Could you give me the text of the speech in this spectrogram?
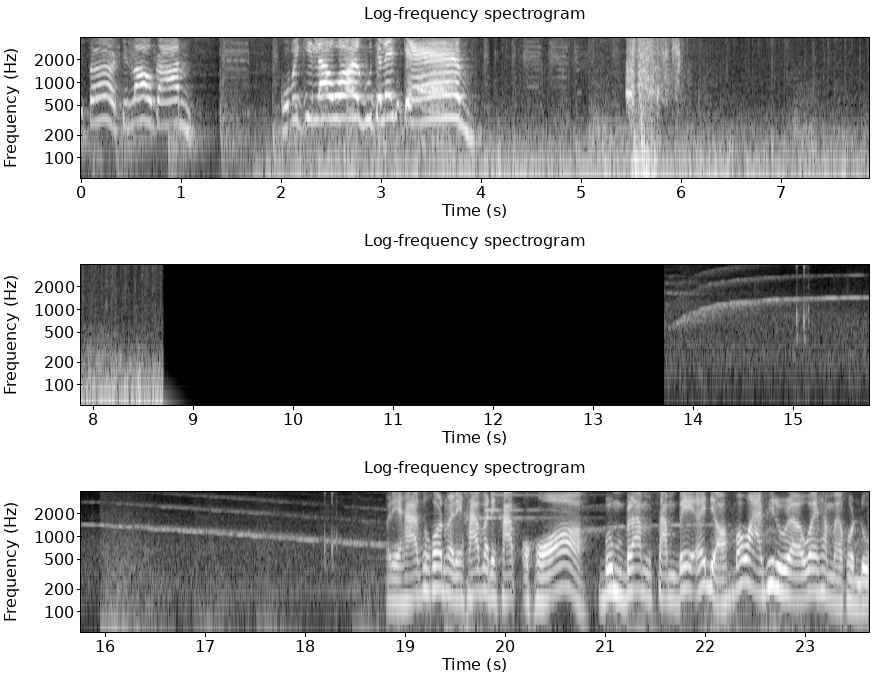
ีเตอร์กินเหล้ากัน กูไม่กินเหล้าเว้ยกูจะเล่นเกม สวัสดีครับทุกคนสวัสดีครับสวัสดีครับโอ้โหบึ้มบลัมซัมเบ้เอ้ยเดี๋ยวเมื่อวานพี่ดูแล้วเว้ยทำไมคนดู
